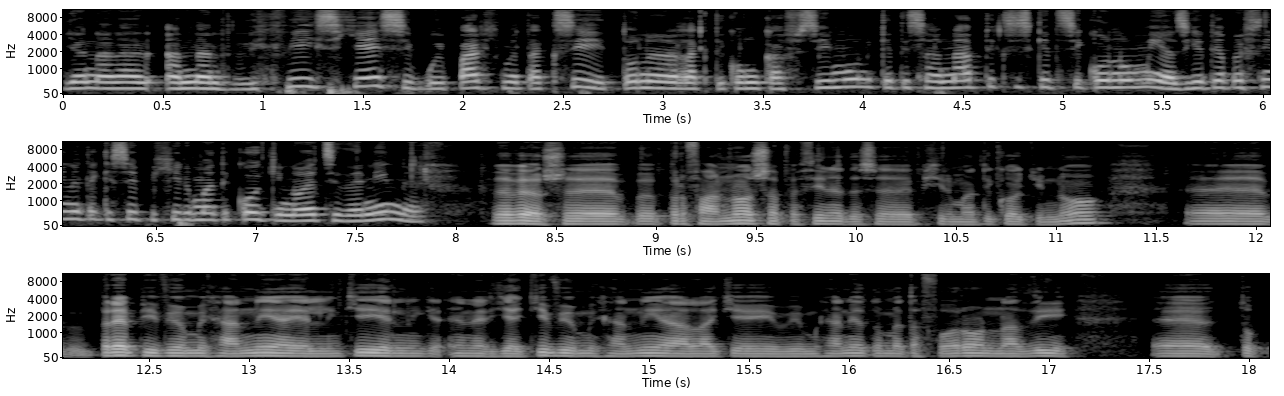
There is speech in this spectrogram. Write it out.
για να αναδειχθεί η σχέση που υπάρχει μεταξύ των εναλλακτικών καυσίμων και της ανάπτυξης και της οικονομίας. Γιατί απευθύνεται και σε επιχειρηματικό κοινό, έτσι δεν είναι; Βεβαίως, ε, προφανώς απευθύνεται σε επιχειρηματικό κοινό. Ε, πρέπει η βιομηχανία, η ελληνική ενεργειακή βιομηχανία αλλά και η βιομηχανία των μεταφορών να δει ε, το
